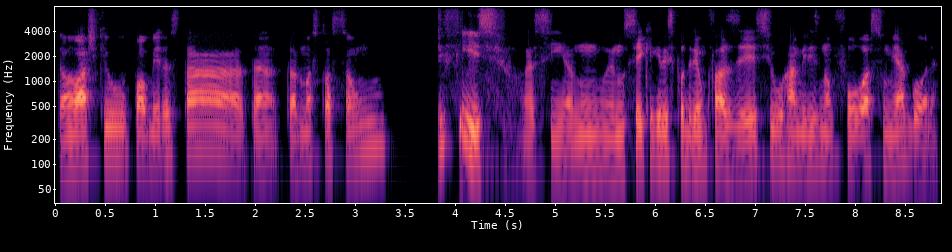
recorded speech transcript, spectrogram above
Então eu acho que o Palmeiras está tá, tá numa situação difícil. Assim, eu não, eu não sei o que eles poderiam fazer se o Ramires não for assumir agora.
